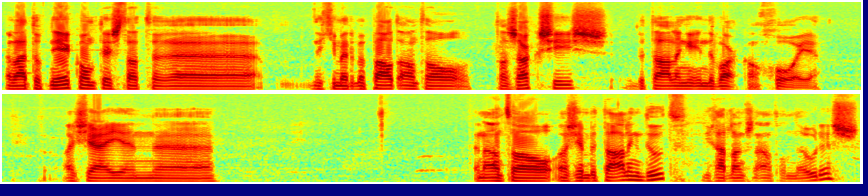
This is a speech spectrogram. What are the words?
En waar het op neerkomt is dat, er, dat je met een bepaald aantal transacties betalingen in de war kan gooien. Als jij een, een aantal, als je een betaling doet, die gaat langs een aantal nodes.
